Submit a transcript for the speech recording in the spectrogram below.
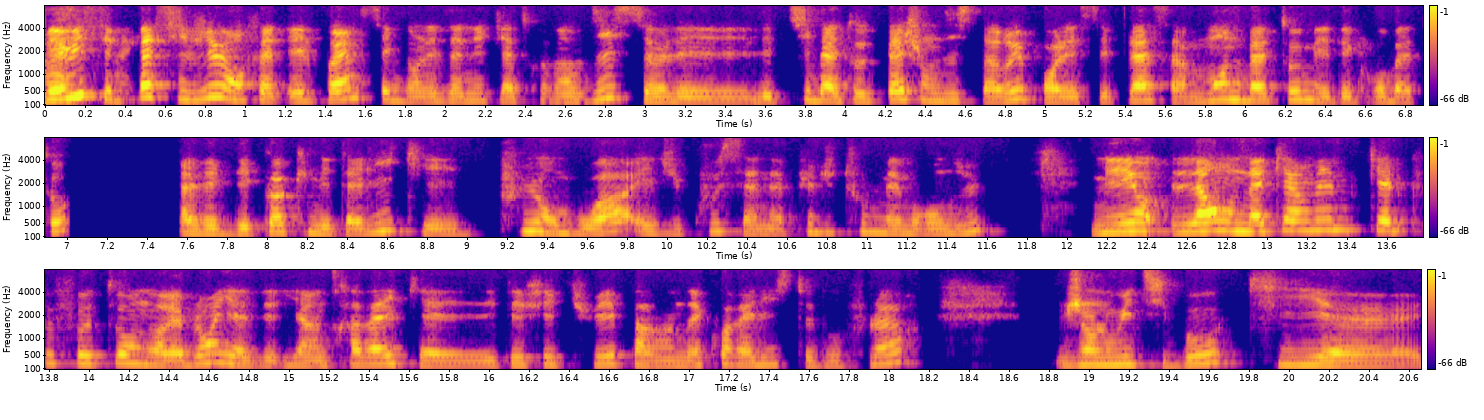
mais oui, c'est pas si vieux en fait. Et le problème, c'est que dans les années 90, les, les, petits bateaux de pêche ont disparu pour laisser place à moins de bateaux, mais des gros bateaux avec des coques métalliques et plus en bois. Et du coup, ça n'a plus du tout le même rendu. Mais là, on a quand même quelques photos en noir et blanc. Il y, a, un travail qui a été effectué par un aquarelliste d'Honfleur, Jean-Louis Thibault, qui, euh,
